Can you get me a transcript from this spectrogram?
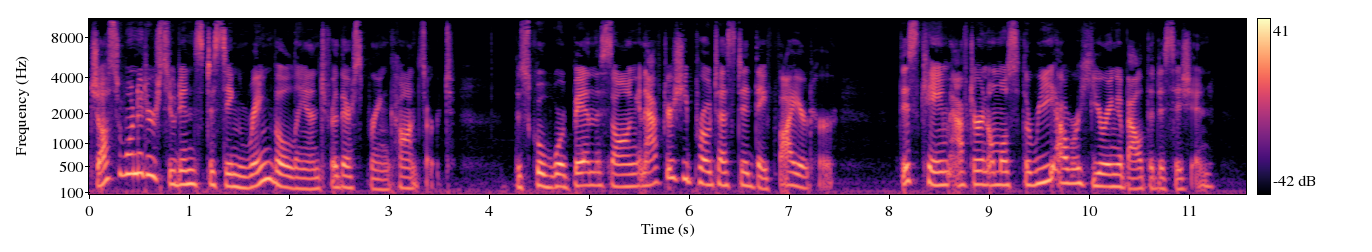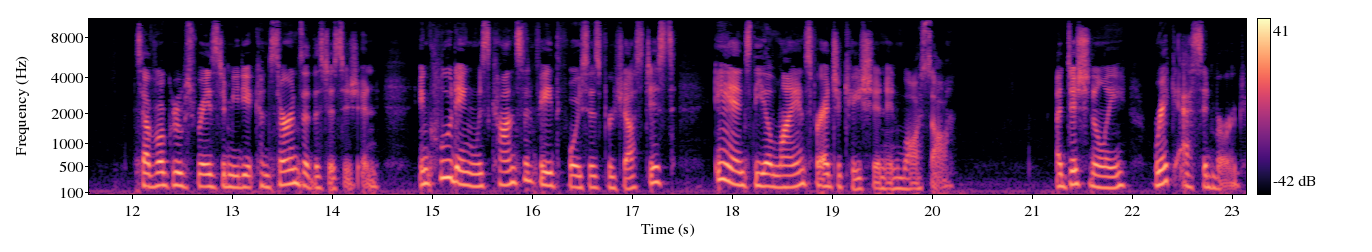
just wanted her students to sing Rainbowland for their spring concert. The school board banned the song, and after she protested, they fired her. This came after an almost three hour hearing about the decision. Several groups raised immediate concerns at this decision, including Wisconsin Faith Voices for Justice and the Alliance for Education in Wausau. Additionally, Rick Esenberg,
